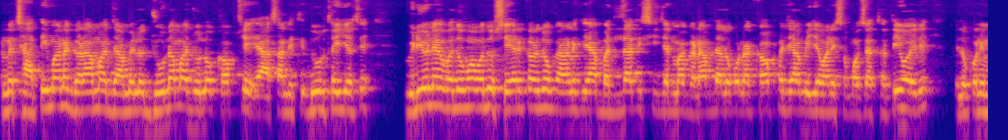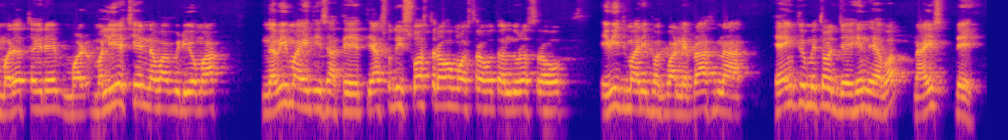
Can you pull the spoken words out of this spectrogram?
અને છાતીમાં અને ગળામાં જામેલો, જૂનામાં જૂનો કફ છે, એ આસાનીથી દૂર થઈ જશે. વિડીયોને વધુમાં વધુ શેર કરજો, કારણ કે આ બદલાતી સિઝનમાં ઘણા બધા લોકોના કફ જામી જવાની સમસ્યા થતી હોય છે. એ લોકોની મદદ થઈ રહે. મળ- મળીએ છીએ નવા વિડીયોમાં. નવી માહિતી સાથે ત્યાં સુધી સ્વસ્થ રહો, મસ્ત રહો, તંદુરસ્ત રહો. એવી જ મારી ભગવાનને પ્રાર્થના. થેન્ક યુ મિત્રો. Jai Hind. Have a nice day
